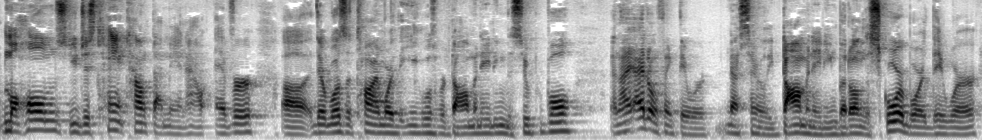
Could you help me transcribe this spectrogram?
Mahomes, you just can't count that man out ever. Uh, there was a time where the Eagles were dominating the Super Bowl, and I, I, don't think they were necessarily dominating, but on the scoreboard they were.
